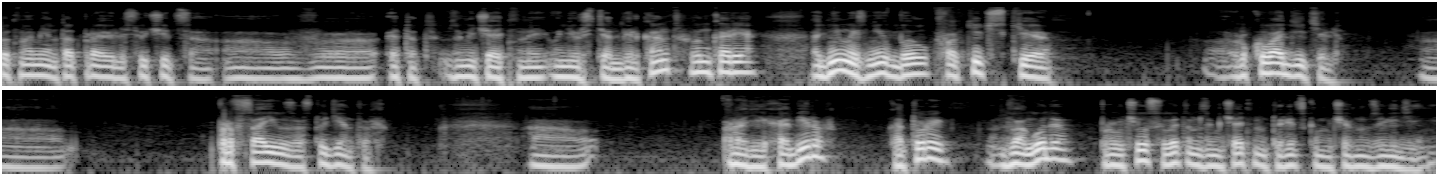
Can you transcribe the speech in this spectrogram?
тот момент отправились учиться э, в этот замечательный университет Белькант в Анкаре. Одним из них был фактически руководитель э, профсоюза студентов э, Радий Хабиров, который два года проучился в этом замечательном турецком учебном заведении.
